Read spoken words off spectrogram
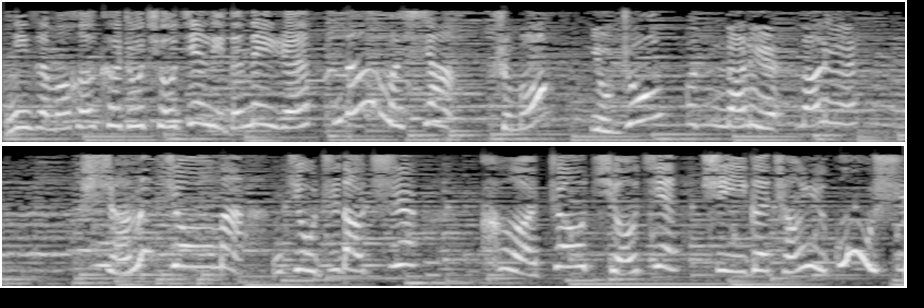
你怎么和《刻舟求剑》里的那人那么像？什么？有粥？哪里哪里？什么粥嘛？就知道吃。刻舟求剑是一个成语故事。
